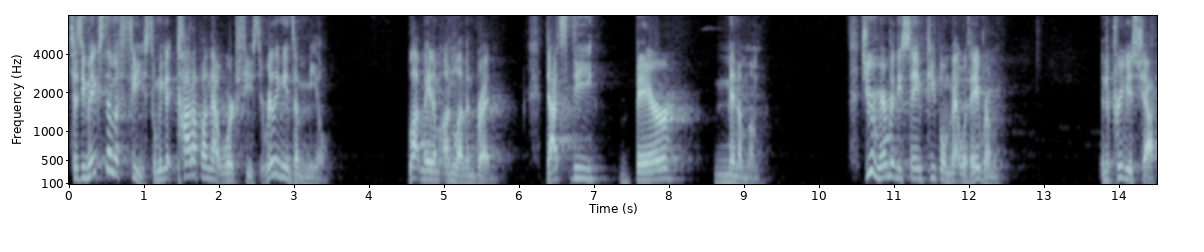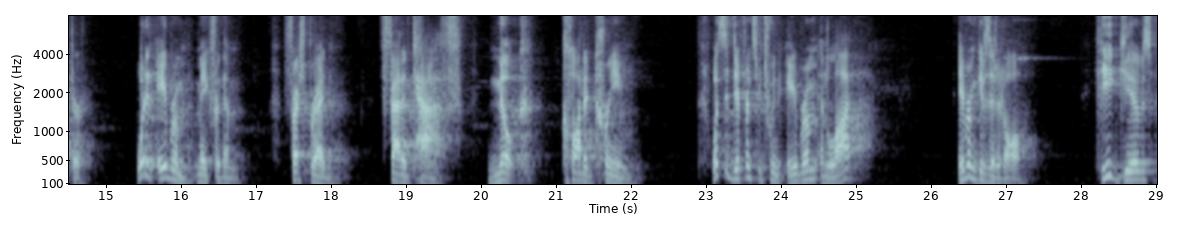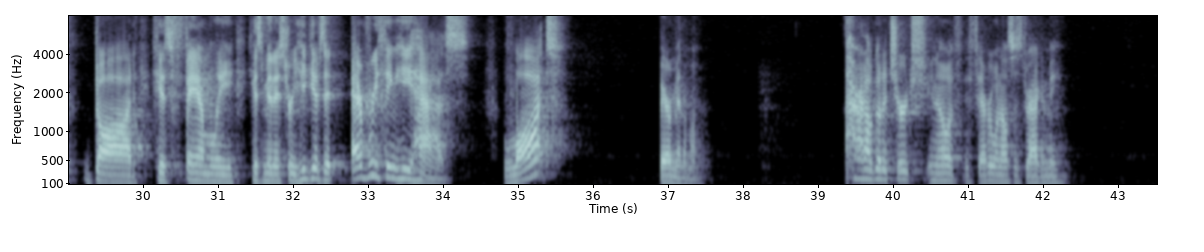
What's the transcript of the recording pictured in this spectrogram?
Says he makes them a feast, and we get caught up on that word feast. It really means a meal. Lot made him unleavened bread. That's the bare minimum. Do you remember these same people met with Abram in the previous chapter? What did Abram make for them? Fresh bread, fatted calf, milk, clotted cream. What's the difference between Abram and Lot? Abram gives it at all. He gives God, his family, his ministry, he gives it everything he has. Lot, bare minimum. All right, I'll go to church, you know, if, if everyone else is dragging me.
